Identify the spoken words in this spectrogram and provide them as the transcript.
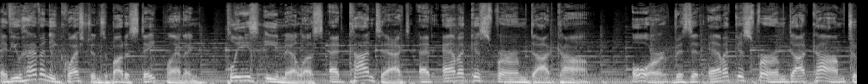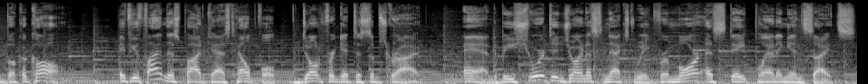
If you have any questions about estate planning, please email us at contact at amicusfirm.com or visit amicusfirm.com to book a call. If you find this podcast helpful, don't forget to subscribe. And be sure to join us next week for more estate planning insights.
